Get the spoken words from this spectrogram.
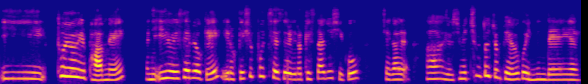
이 토요일 밤에 아니 일요일 새벽에 이렇게 슈퍼챗을 이렇게 싸주시고 제가 아 요즘에 춤도 좀 배우고 있는데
